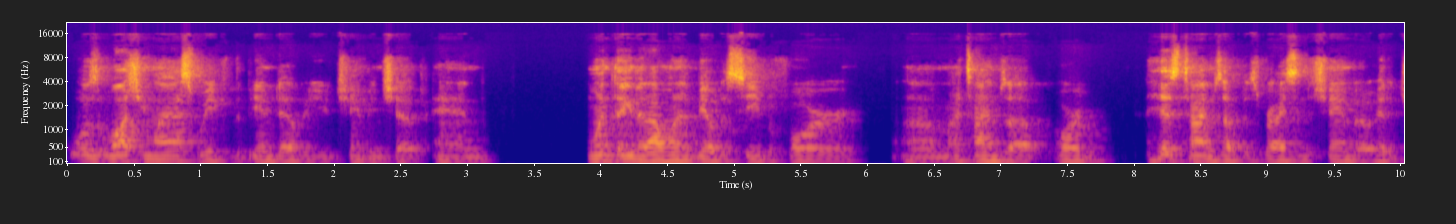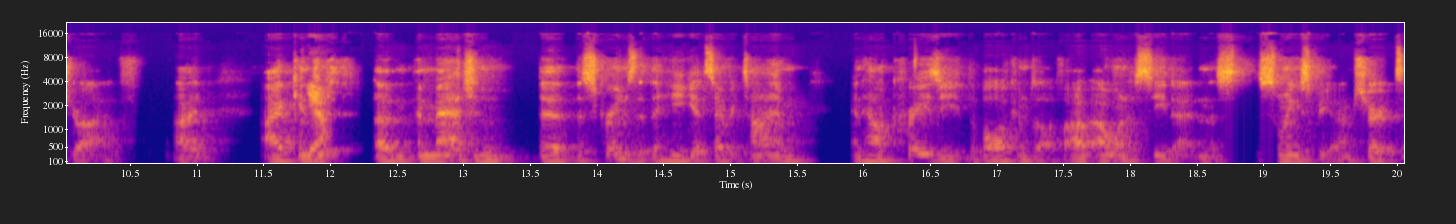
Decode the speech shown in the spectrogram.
was watching last week the BMW Championship, and one thing that I want to be able to see before um, my time's up or his time's up is Bryson DeChambeau hit a drive. I I can yeah. just um, imagine the the screens that, that he gets every time and how crazy the ball comes off. I, I want to see that in this swing speed. I'm sure it's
